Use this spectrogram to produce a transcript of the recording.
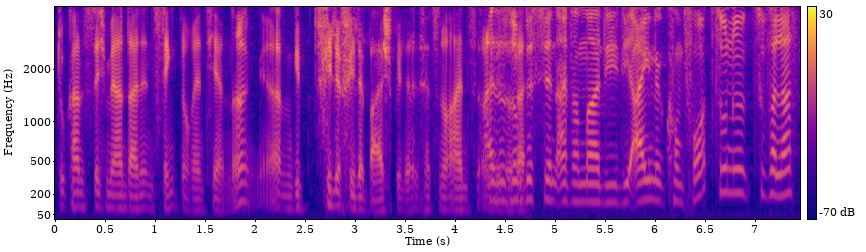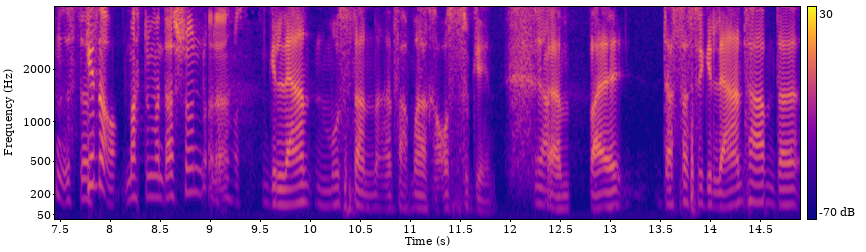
du kannst dich mehr an deinen Instinkten orientieren. Ne? Ähm, gibt viele, viele Beispiele, ist jetzt nur eins. Also so ein bisschen einfach mal die, die eigene Komfortzone zu verlassen, ist das, genau. macht man das schon? Oder? Aus diesen gelernten Mustern einfach mal rauszugehen. Ja. Ähm, weil das, was wir gelernt haben, da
